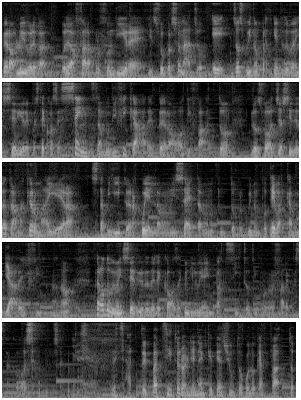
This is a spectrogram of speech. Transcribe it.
però lui voleva, voleva, far approfondire il suo personaggio e Joss Whedon praticamente doveva inserire queste cose senza modificare però di fatto lo svolgersi della trama che ormai era stabilito, era quello, avevano i set, avevano tutto, per cui non poteva cambiare il film, no? Però doveva inserire delle cose, quindi lui è impazzito tipo per fare questa cosa. esatto, è impazzito e non gli è neanche piaciuto quello che ha fatto.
